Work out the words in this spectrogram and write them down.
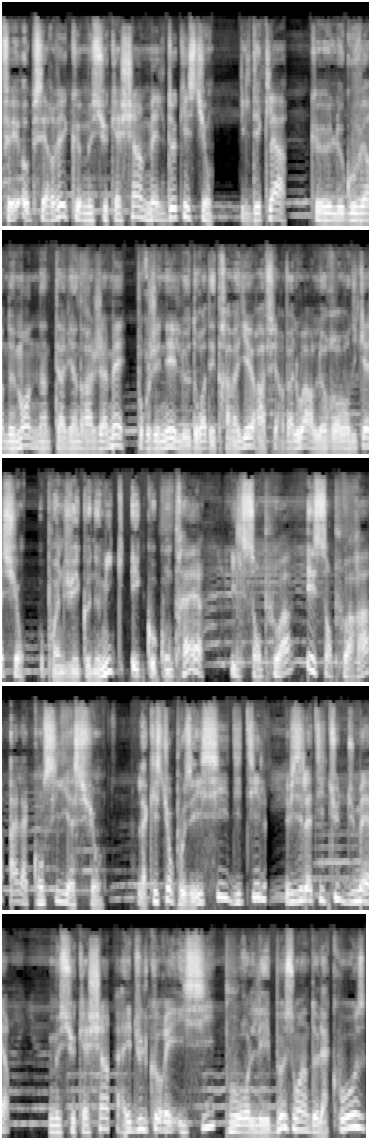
fait observer que M. Cachin mêle deux questions. Il déclare que le gouvernement n'interviendra jamais pour gêner le droit des travailleurs à faire valoir leurs revendications au point de vue économique et qu'au contraire, il s'emploie et s'emploiera à la conciliation. La question posée ici, dit-il, vise l'attitude du maire. Monsieur Cachin a édulcoré ici, pour les besoins de la cause,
